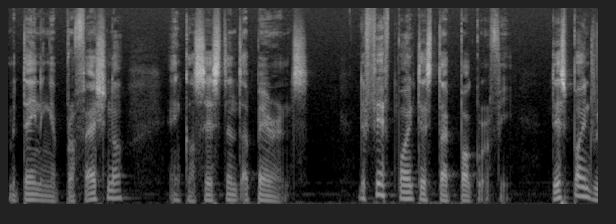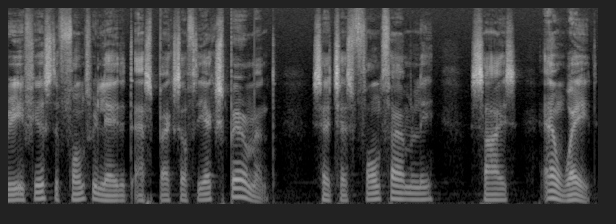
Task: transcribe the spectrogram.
maintaining a professional and consistent appearance. The fifth point is typography. This point reviews the font related aspects of the experiment, such as font family, size, and weight,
